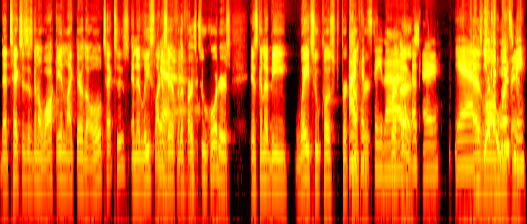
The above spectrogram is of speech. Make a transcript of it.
that Texas is going to walk in like they're the old Texas. And at least, like yeah. I said, for the first two quarters, it's going to be way too close for comfort. I could see that. Okay. Yeah. you convinced me.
